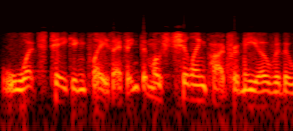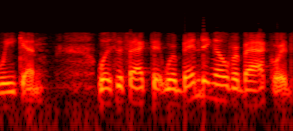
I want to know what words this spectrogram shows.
what's taking place, I think the most chilling part for me over the weekend was the fact that we're bending over backwards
